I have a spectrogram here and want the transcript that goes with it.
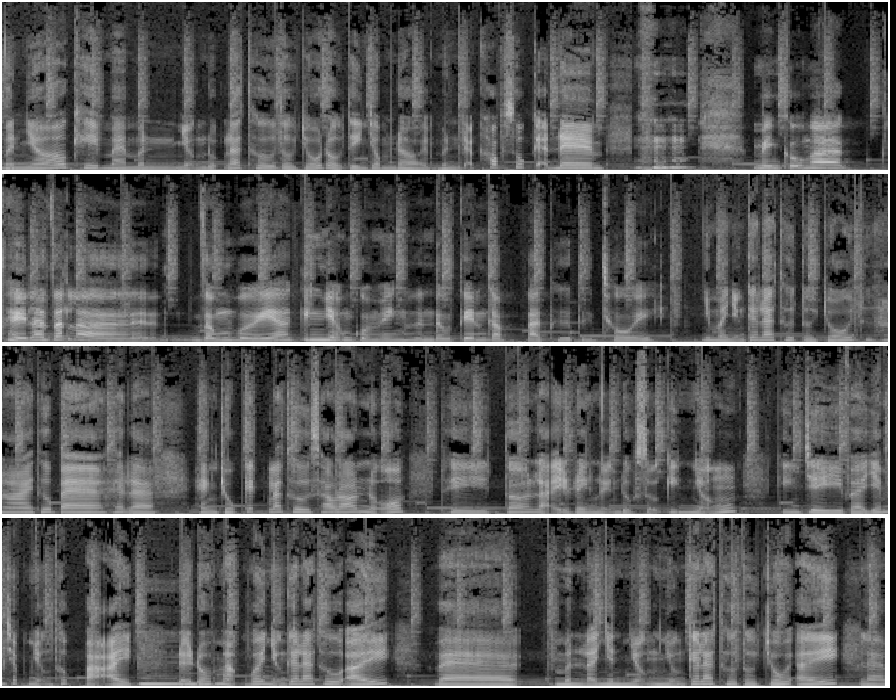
mình nhớ khi mà mình nhận được lá thư từ chối đầu tiên trong đời mình đã khóc suốt cả đêm. Mình cũng ờ, thấy là rất là giống với ờ, kinh nghiệm của mình lần đầu tiên gặp bà thư từ chối nhưng mà những cái lá thư từ chối thứ hai thứ ba hay là hàng chục các lá thư sau đó nữa thì tớ lại rèn luyện được sự kiên nhẫn kiên trì và dám chấp nhận thất bại ừ. để đối mặt với những cái lá thư ấy và mình lại nhìn nhận những cái lá thư từ chối ấy là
